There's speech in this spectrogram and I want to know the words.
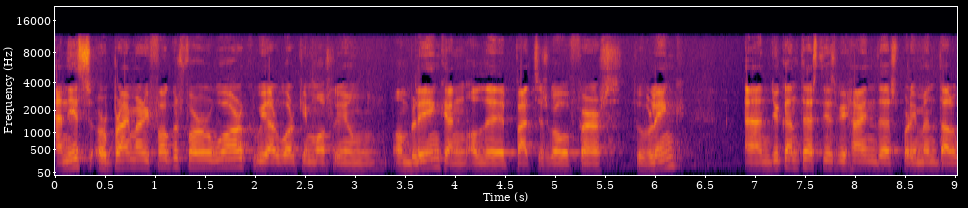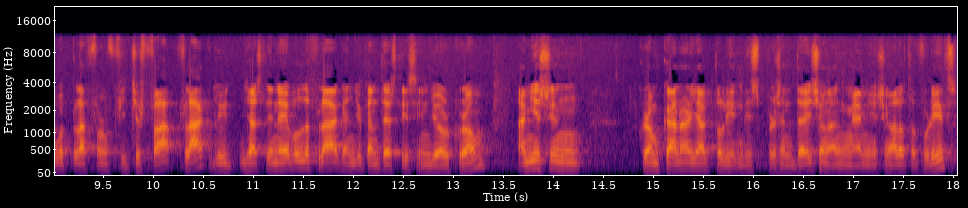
and it's our primary focus for our work. We are working mostly on, on Blink, and all the patches go first to Blink. And you can test this behind the experimental web platform feature flag. You just enable the flag, and you can test this in your Chrome. I'm using Chrome Canary actually in this presentation, and I'm using a lot of reads.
